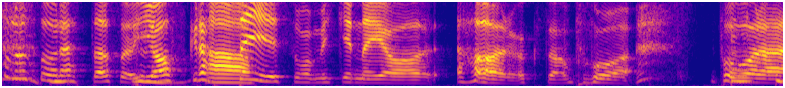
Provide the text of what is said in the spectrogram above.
Hon har så rätt alltså. Jag skrattar ju så mycket när jag hör också på på våra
